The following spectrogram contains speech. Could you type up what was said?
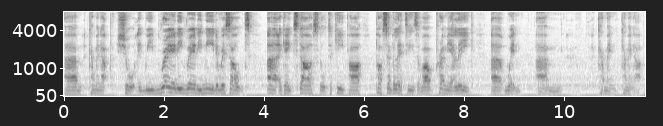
um, coming up shortly. We really, really need a result uh, against Arsenal to keep our possibilities of our Premier League uh, win um, coming coming up.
